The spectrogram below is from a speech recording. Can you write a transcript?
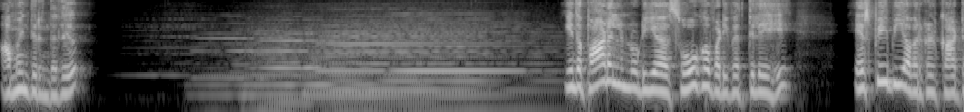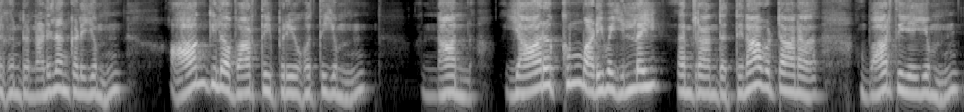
அமைந்திருந்தது. இந்த பாடலினுடைய சோக வடிவத்திலே எஸ்பிபி அவர்கள் காட்டுகின்ற நளினங்களையும் ஆங்கில வார்த்தை பிரயோகத்தையும் நான் யாருக்கும் அடிமை இல்லை என்ற அந்த தினாவிட்டான வார்த்தையையும்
